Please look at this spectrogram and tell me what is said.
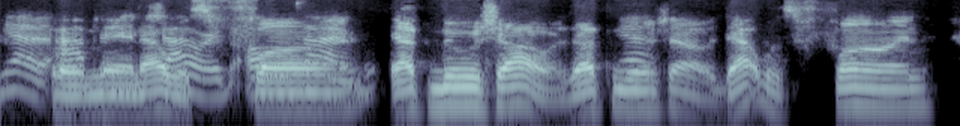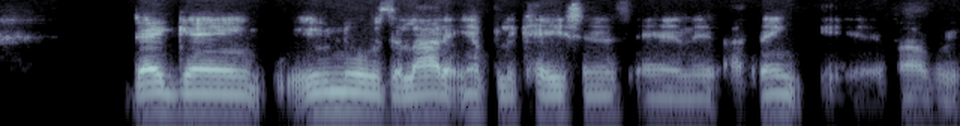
Yeah, but man, that was fun. Afternoon showers, afternoon yeah. showers. That was fun. That game, even though it was a lot of implications, and it, I think if I re-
